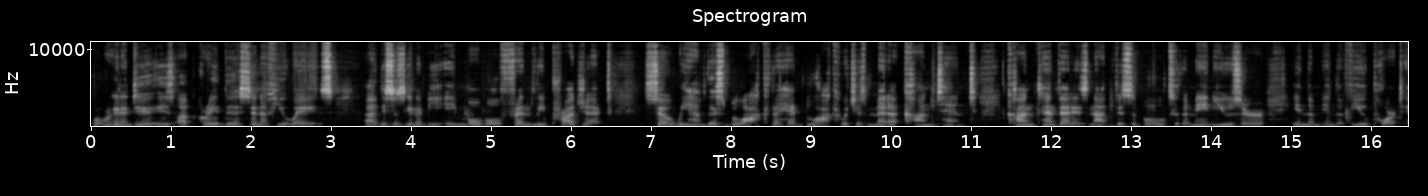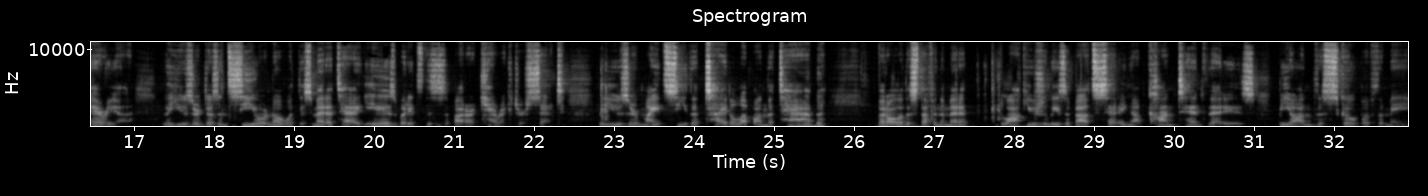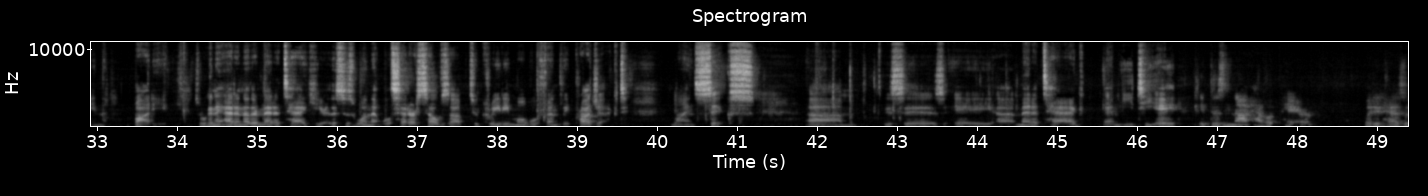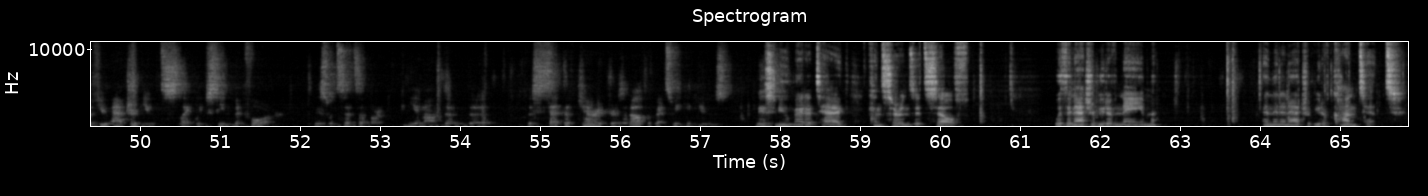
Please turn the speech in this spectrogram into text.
what we're going to do is upgrade this in a few ways. Uh, this is going to be a mobile-friendly project. So we have this block, the head block, which is meta content. Content that is not visible to the main user in the, in the viewport area. The user doesn't see or know what this meta tag is, but it's, this is about our character set. The user might see the title up on the tab, but all of the stuff in the meta block usually is about setting up content that is beyond the scope of the main body. So we're going to add another meta tag here. This is one that will set ourselves up to create a mobile-friendly project. Line 6. Um, this is a uh, meta tag, M-E-T-A. It does not have a pair, but it has a few attributes like we've seen before. This one sets up our, the amount, the, the, the set of characters of alphabets we can use. This new meta tag concerns itself with an attribute of name, and then an attribute of content.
